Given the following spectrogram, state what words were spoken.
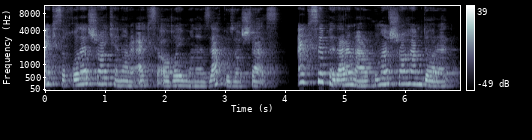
عکس خودش را کنار عکس آقای منزه گذاشته است. عکس پدر مرحومش را هم دارد.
